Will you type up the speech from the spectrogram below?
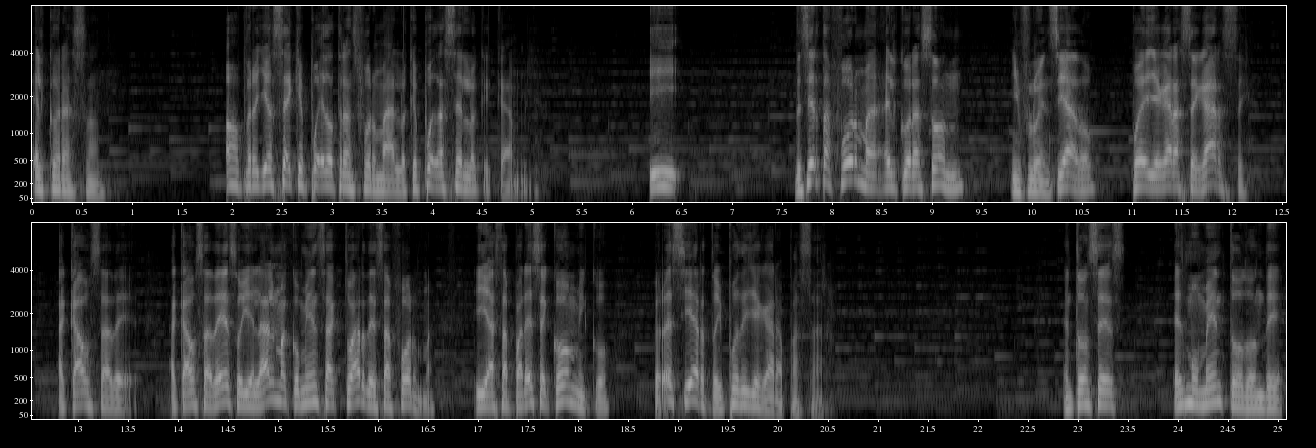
el corazón. Oh, pero yo sé que puedo transformarlo, que puedo hacer lo que cambie. Y de cierta forma, el corazón influenciado puede llegar a cegarse a causa de, a causa de eso y el alma comienza a actuar de esa forma y hasta parece cómico, pero es cierto y puede llegar a pasar. Entonces, es momento donde,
